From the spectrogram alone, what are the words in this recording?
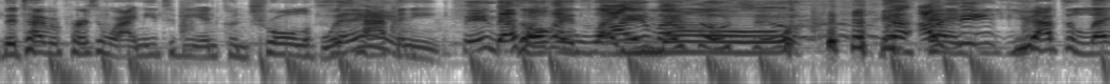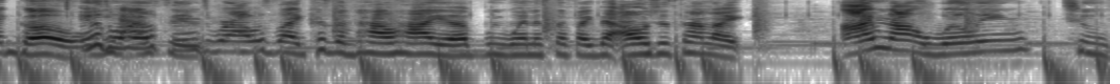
the type of person where i need to be in control of what's Same. happening Same. That's so why I it's like, why like am no. I so chill? It's I think- you have to let go It was You one of those to. things where I was like, because of how high up we went and stuff like that, I was just kind of like, I'm not willing to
